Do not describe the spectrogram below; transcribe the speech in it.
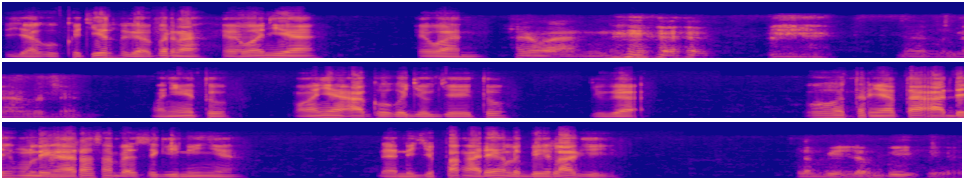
Sejak aku kecil nggak pernah hewan ya hewan. Hewan. Benar, benar. Makanya itu. Makanya aku ke Jogja itu juga oh ternyata ada yang melihara sampai segininya. Dan di Jepang ada yang lebih lagi. Lebih-lebih ya.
